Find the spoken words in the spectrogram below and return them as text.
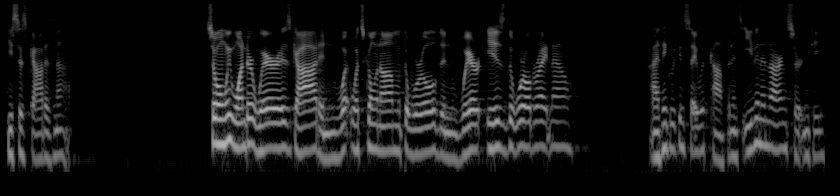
he says, God is not. So when we wonder where is God and what, what's going on with the world and where is the world right now, I think we can say with confidence, even in our uncertainty,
